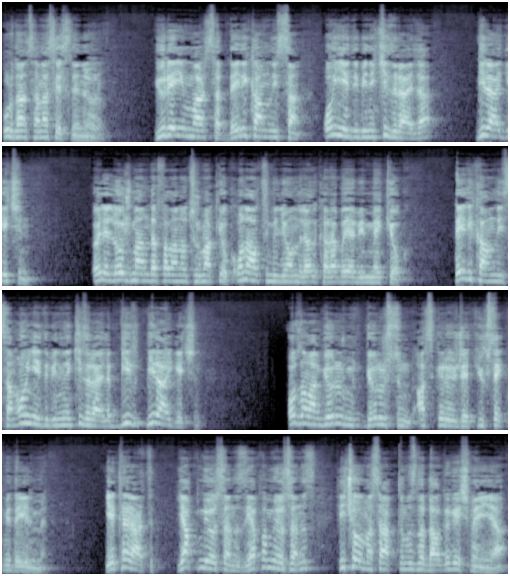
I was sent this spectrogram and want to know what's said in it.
buradan sana sesleniyorum. Yüreğin varsa delikanlıysan 17.002 lirayla bir ay geçin. Öyle lojmanda falan oturmak yok. 16 milyon liralık arabaya binmek yok. Delikanlıysan 17.002 lirayla bir, bir ay geçin. O zaman görür görürsün asgari ücret yüksek mi değil mi? Yeter artık. Yapmıyorsanız, yapamıyorsanız hiç olmasa aklımızla dalga geçmeyin ya.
